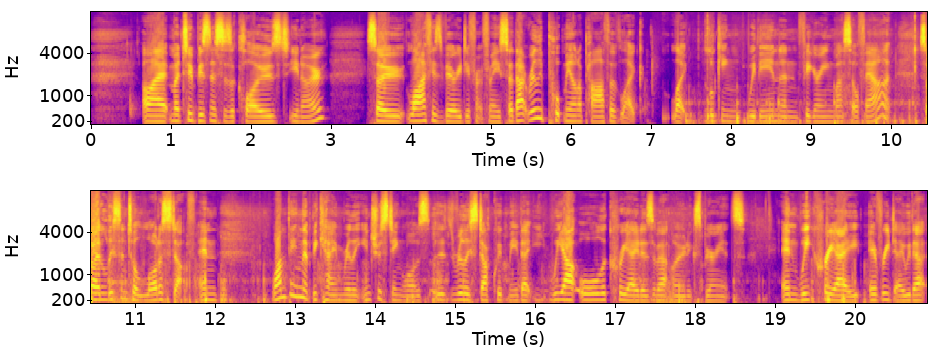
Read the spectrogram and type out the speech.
I my two businesses are closed. You know, so life is very different for me. So that really put me on a path of like like looking within and figuring myself out. So I listened to a lot of stuff and one thing that became really interesting was it really stuck with me that we are all the creators of our own experience and we create every day without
